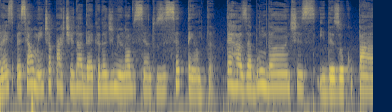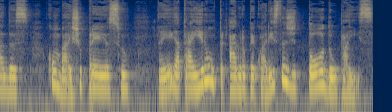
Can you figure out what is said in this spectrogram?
né, especialmente a partir da década de 1970. Terras abundantes e desocupadas, com baixo preço, né, e atraíram agropecuaristas de todo o país.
